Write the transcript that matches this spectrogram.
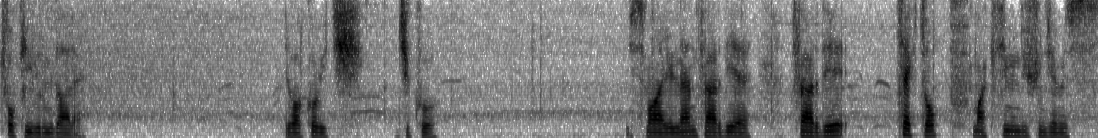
çok iyi bir müdahale. Livakovic. Ciku. İsmail'den Ferdi'ye. Ferdi tek top. Maxim'in düşüncemiz.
